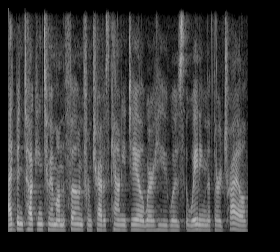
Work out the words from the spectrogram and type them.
I'd been talking to him on the phone from Travis County Jail, where he was awaiting the third trial,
